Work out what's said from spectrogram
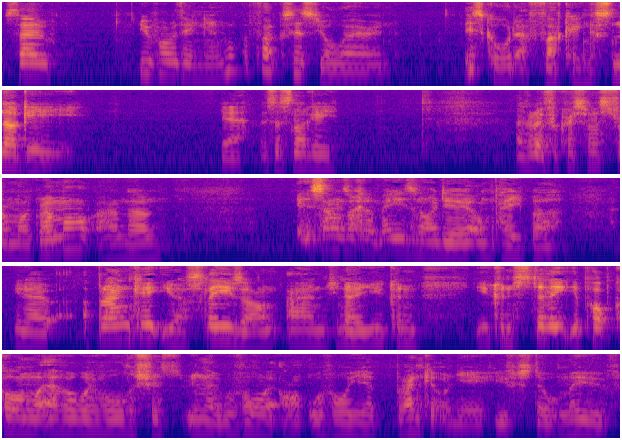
so you're probably thinking, what the fuck's this you're wearing? It's called a fucking Snuggie, yeah, it's a Snuggie, I got it for Christmas from my grandma, and um, it sounds like an amazing idea on paper, you know, a blanket, you have sleeves on, and you know you can you can still eat your popcorn or whatever with all the shit, you know, with all it on, with all your blanket on you. You still move.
